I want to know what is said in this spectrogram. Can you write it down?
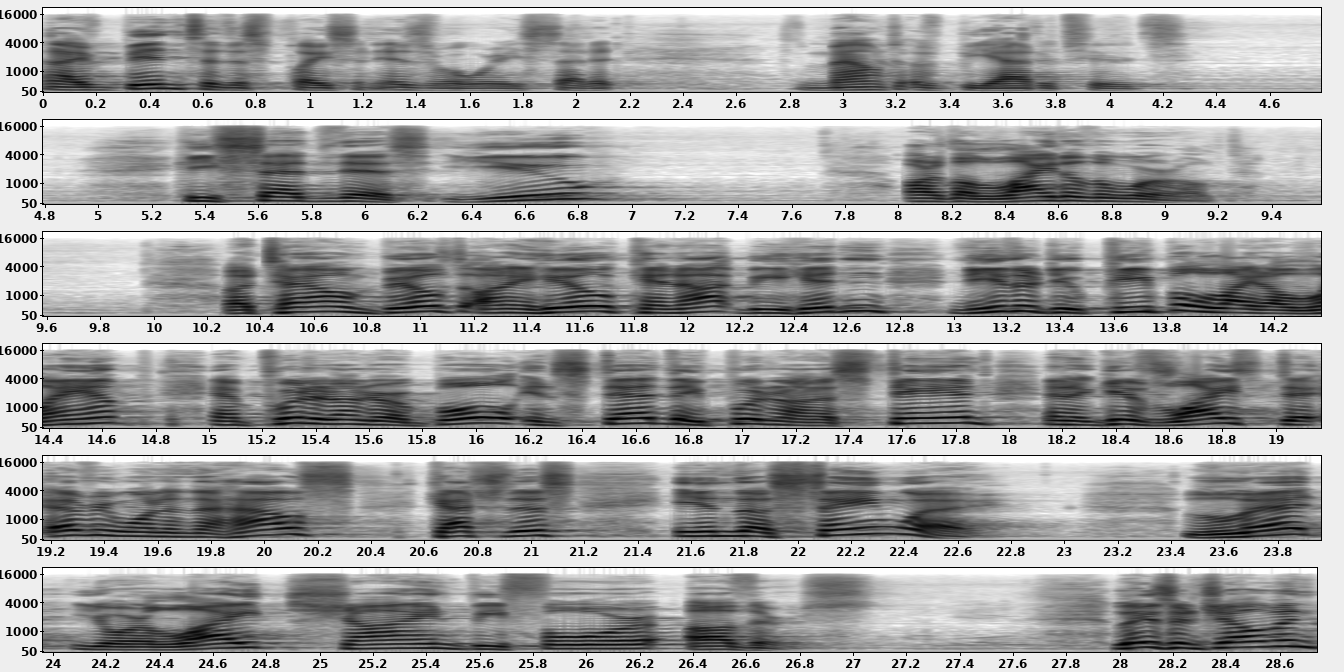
and I've been to this place in Israel where he said it, Mount of Beatitudes. He said this You are the light of the world. A town built on a hill cannot be hidden, neither do people light a lamp and put it under a bowl. Instead, they put it on a stand and it gives light to everyone in the house. Catch this. In the same way, let your light shine before others. Ladies and gentlemen,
